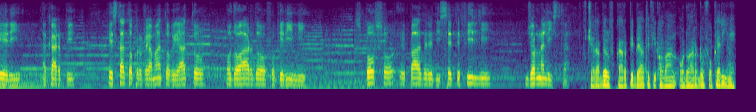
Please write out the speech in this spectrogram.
Ieri a Carpi è stato proclamato beato Odoardo Focherini, sposo e padre di sette figli, giornalista. Včera byl v Karpi beatifikován Odoardo Focherini,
